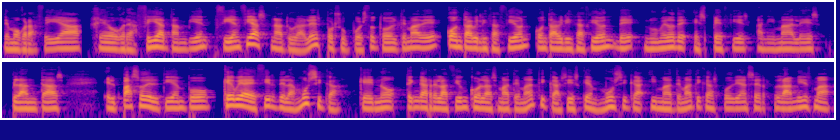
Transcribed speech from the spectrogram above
demografía, geografía también, ciencias naturales, por supuesto, todo el tema de contabilización, contabilización de número de especies, animales, plantas, el paso del tiempo. ¿Qué voy a decir de la música? Que no tenga relación con las matemáticas, y es que música y matemáticas podrían ser la misma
